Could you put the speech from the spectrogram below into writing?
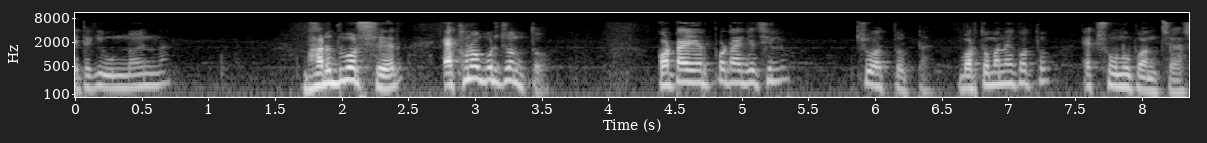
এটা কি উন্নয়ন না? ভারতবর্ষের এখনও পর্যন্ত কটা এয়ারপোর্ট আগে ছিল? চুয়াত্তরটা। বর্তমানে কত? একশো উনপঞ্চাশ।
